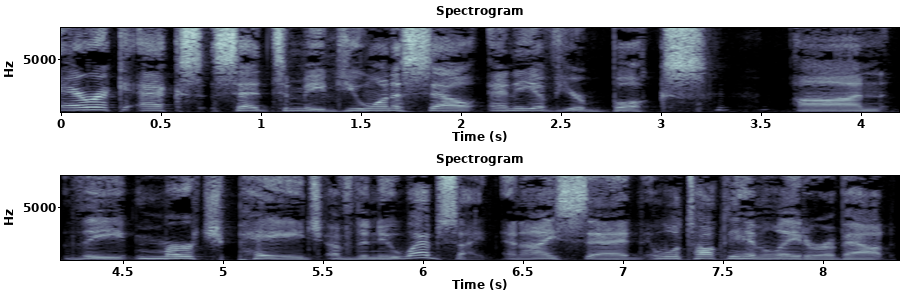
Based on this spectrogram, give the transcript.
Erik X said to me, "Do you want to sell any of your books on the merch page of the new website?" And I said, and "We'll talk to him later about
